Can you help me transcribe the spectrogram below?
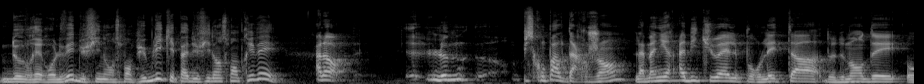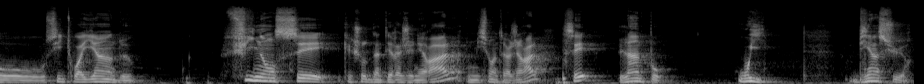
devraient relever du financement public et pas du financement privé. Alors, puisqu'on parle d'argent, la manière habituelle pour l'État de demander aux citoyens de financer quelque chose d'intérêt général, une mission d'intérêt général, c'est l'impôt. Oui, bien sûr.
